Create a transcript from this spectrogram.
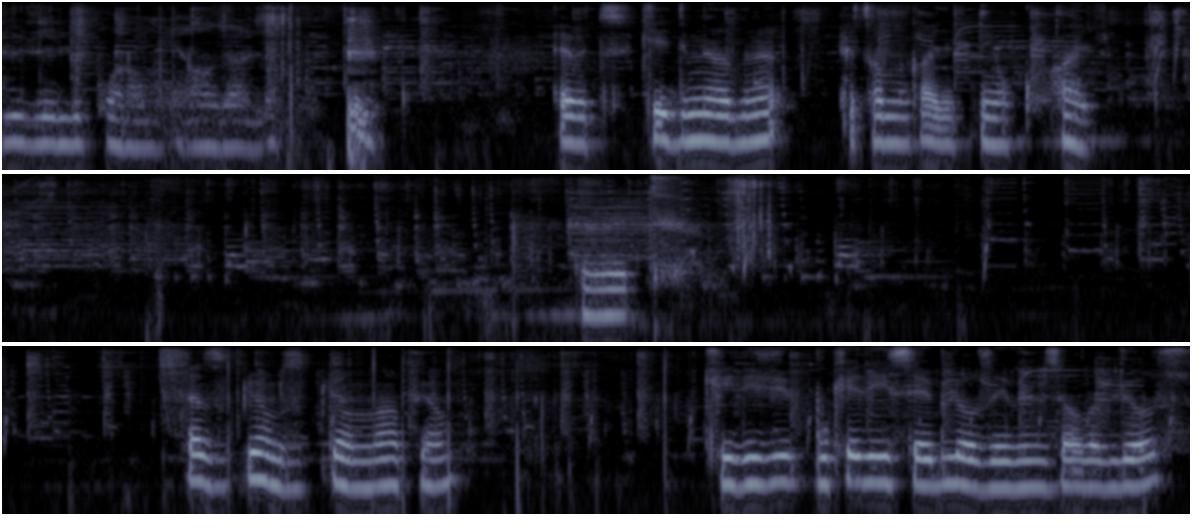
%150 param ya geldi. evet, kedimin adını hesabına kaydetme yok. Hayır. Evet. Ben zıplıyorum zıplıyorum ne yapıyorum? Kedicik bu kediyi seviyoruz evimize alabiliyoruz.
